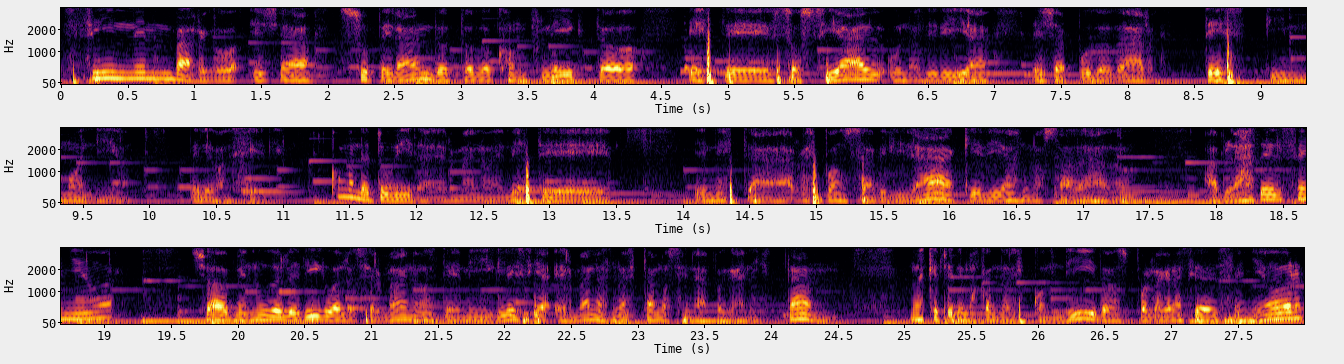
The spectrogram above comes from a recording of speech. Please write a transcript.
sin embargo, ella superando todo conflicto este, social, uno diría, ella pudo dar testimonio del Evangelio. ¿Cómo anda tu vida, hermano, en, este, en esta responsabilidad que Dios nos ha dado? ¿Hablas del Señor? Yo a menudo le digo a los hermanos de mi iglesia, hermanos, no estamos en Afganistán. No es que tenemos que andar escondidos. Por la gracia del Señor,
